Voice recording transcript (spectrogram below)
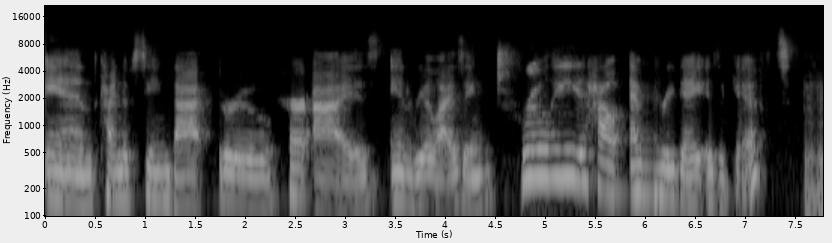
and kind of seeing that through her eyes and realizing truly how every day is a gift mm-hmm.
